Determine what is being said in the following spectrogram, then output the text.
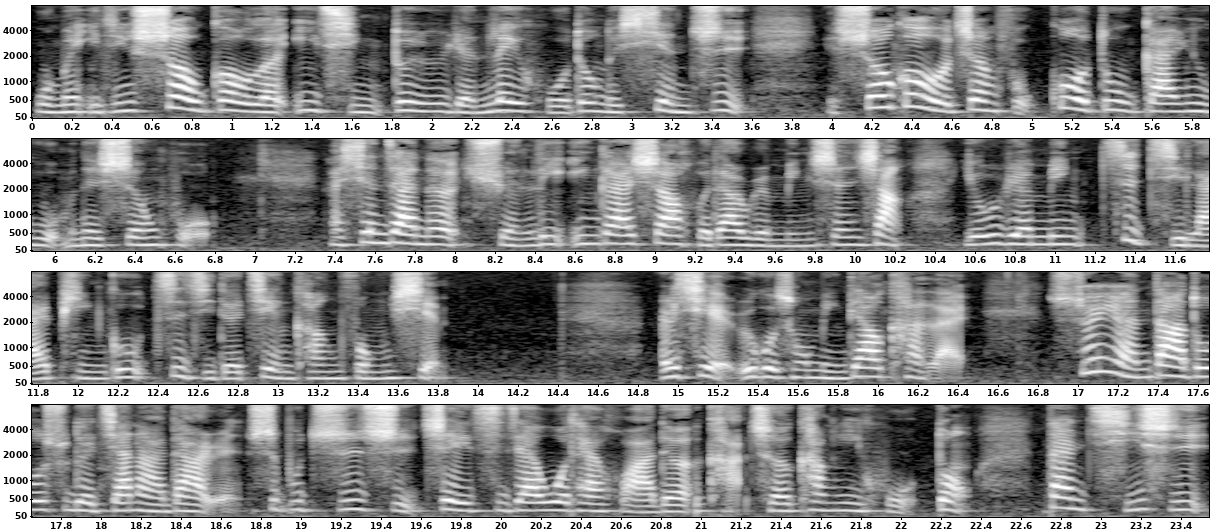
我们已经受够了疫情对于人类活动的限制，也受够了政府过度干预我们的生活。那现在呢，权力应该是要回到人民身上，由人民自己来评估自己的健康风险。而且，如果从民调看来，虽然大多数的加拿大人是不支持这一次在渥太华的卡车抗议活动，但其实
